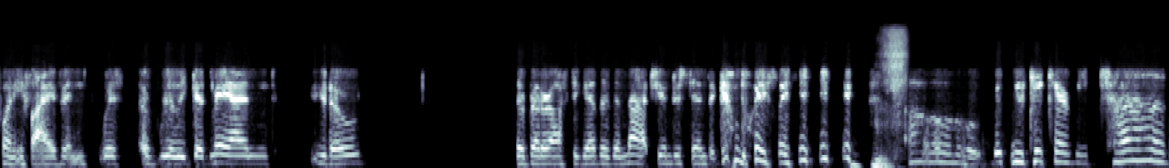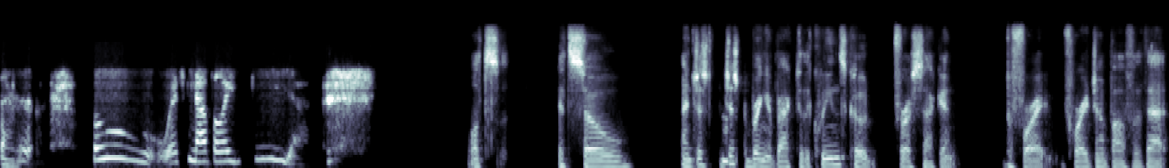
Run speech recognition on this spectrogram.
25 and with a really good man, you know, they're better off together than that. She understands it completely. oh, but you take care of each other. Oh, what a novel idea. Well, it's it's so, and just oh. just to bring it back to the Queen's Code for a second before I before I jump off of that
